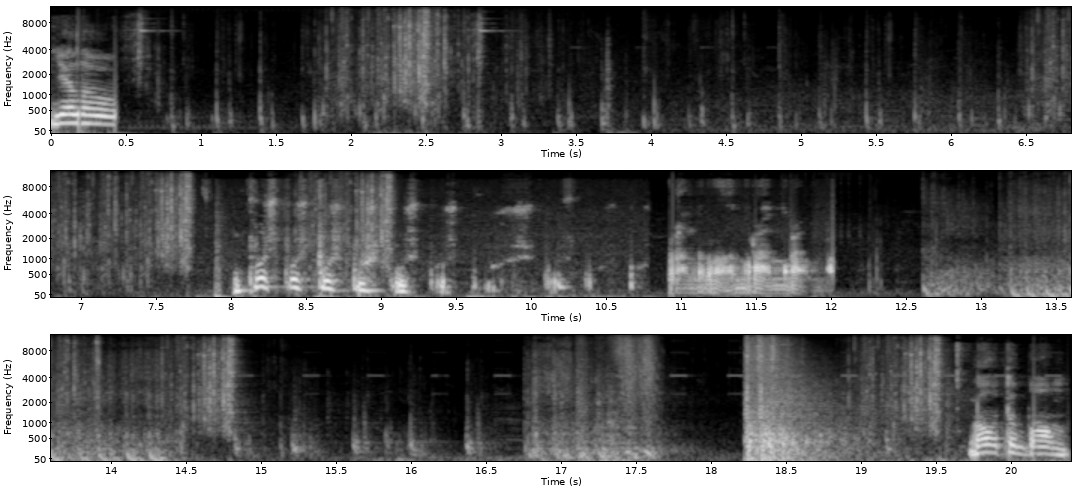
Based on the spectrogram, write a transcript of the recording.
Yellow. Push, push, push, push, push, push, push, push. Run, run, run, run. Go to bomb.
